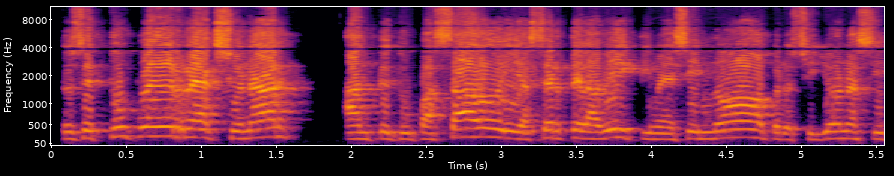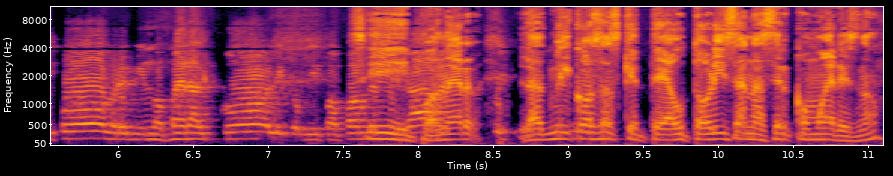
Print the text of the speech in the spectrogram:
Entonces tú puedes reaccionar ante tu pasado y hacerte la víctima decir, no, pero si yo nací pobre, mi papá era alcohólico, mi papá me Sí, poner las mil cosas que te autorizan a ser como eres, ¿no?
